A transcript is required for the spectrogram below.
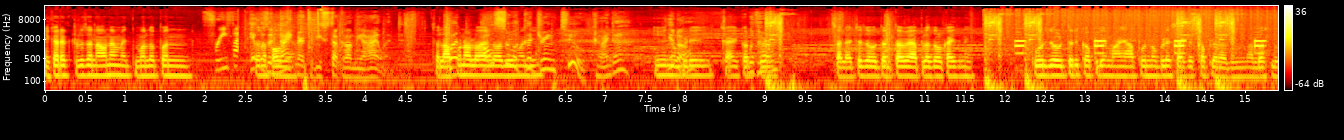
हे कॅरेक्टरचं नाव नाही माहिती मला पण चला पाहूया. चला आपण आलो आहे But लॉबी also a मध्ये good dream too, kinda. हे नुकडे काय करतो? her. चलाच्या जवळ तर तवे आपल्याजवळ काहीच नाही. पूर जवळ तरी कपडे माय आपण नोबडे सारखे कपडे घालून ना बसलो.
